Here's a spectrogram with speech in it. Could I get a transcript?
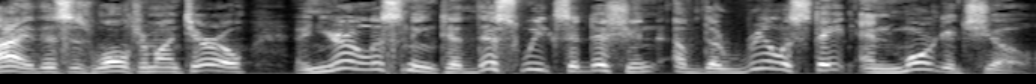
Hi, this is Walter Montero, and you're listening to this week's edition of the Real Estate and Mortgage Show.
